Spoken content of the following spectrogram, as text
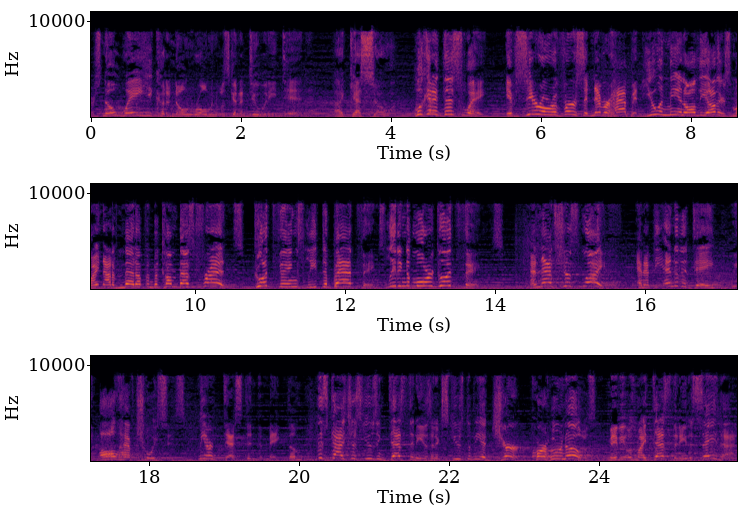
There's no way he could have known Roman was gonna do what he did. I guess so. Look at it this way. If Zero Reverse had never happened, you and me and all the others might not have met up and become best friends. Good things lead to bad things, leading to more good things. And that's just life. And at the end of the day, we all have choices. We aren't destined to make them. This guy's just using destiny as an excuse to be a jerk. Or who knows? Maybe it was my destiny to say that.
